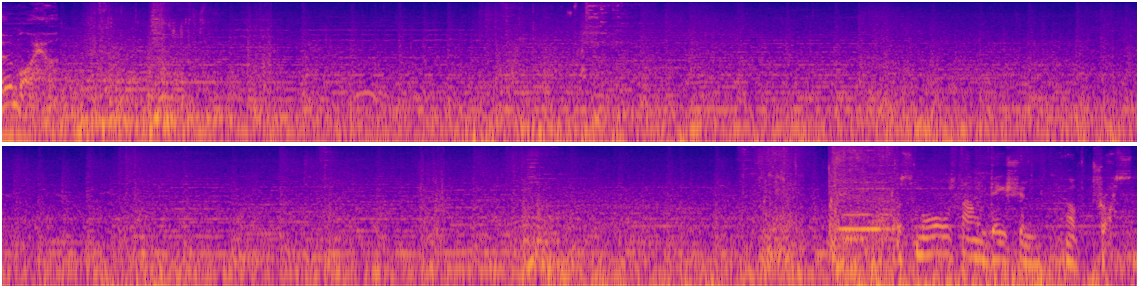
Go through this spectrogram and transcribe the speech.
Turmoil. A small foundation of trust.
